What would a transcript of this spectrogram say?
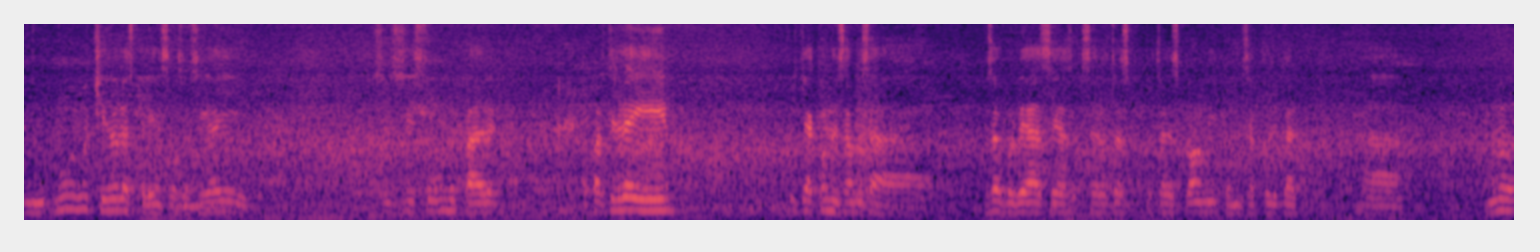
muy, muy, chido la experiencia, o sea, sí hay, sí, sí estuvo muy padre. A partir de ahí, pues ya comenzamos a, o sea, volví a hacer, hacer otras, otra vez cómic, comencé a publicar, no,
